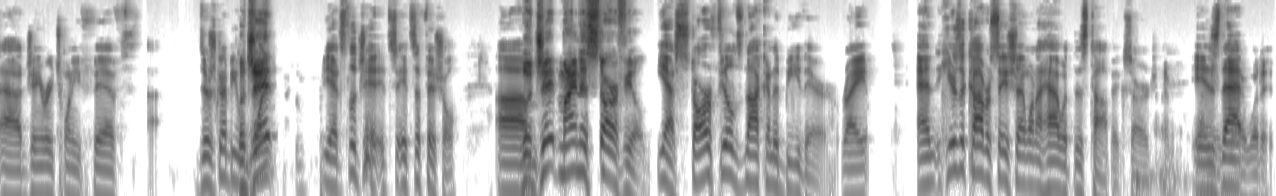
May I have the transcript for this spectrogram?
uh January 25th. Uh, there's going to be one- Legit? yeah, it's legit. It's it's official. Um, Legit minus Starfield. Yeah, Starfield's not going to be there, right? And here's a conversation I want to have with this topic, Sarge. I- I Is mean, that- why would it?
